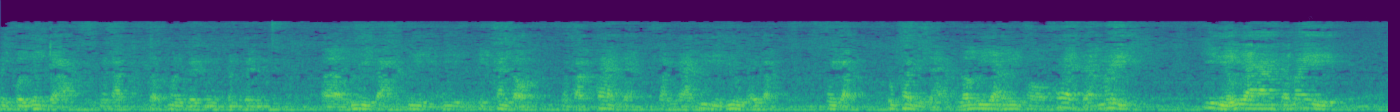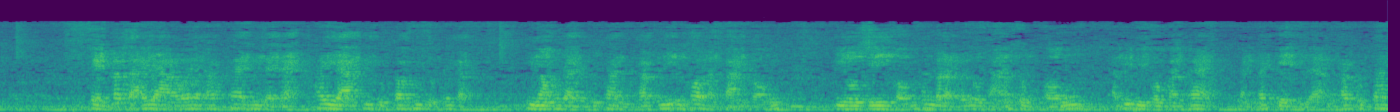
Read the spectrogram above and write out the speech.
เป็นคนเลือกยานะครับก็มันเป็นมันเป็นวิธีการที่ที่ผิดขั้นตอนนะครับแพทย์จะสั่งยาที่ดีที่สุดให้กับให้กับทุกท่านอยู่แล้วแล้วมียาไม่พอแพทย์จะไม่ที่เหนียวยาจะไม่เก็บรักษายาไว้นะครับแพทย์ที่ไหนนะให้ยาที่ถูกต้องที่สุดให้กับพี่น้องประชาชนทุกท่านครับอันนี้เป็นข้อหลักการของ EOC ของท่านประหลัดกระทรวงสาธารณสุขของอธิบดีกรมการแพทย์อย่างชัดเจนอยู่แล้วนะครับ ทุกท่าน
